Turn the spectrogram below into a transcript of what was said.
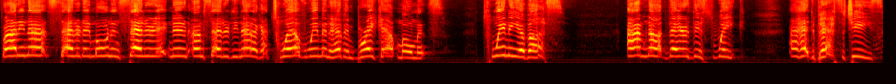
Friday night, Saturday morning, Saturday at noon. I'm Saturday night. I got 12 women having breakout moments, 20 of us. I'm not there this week. I had to pass the cheese.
